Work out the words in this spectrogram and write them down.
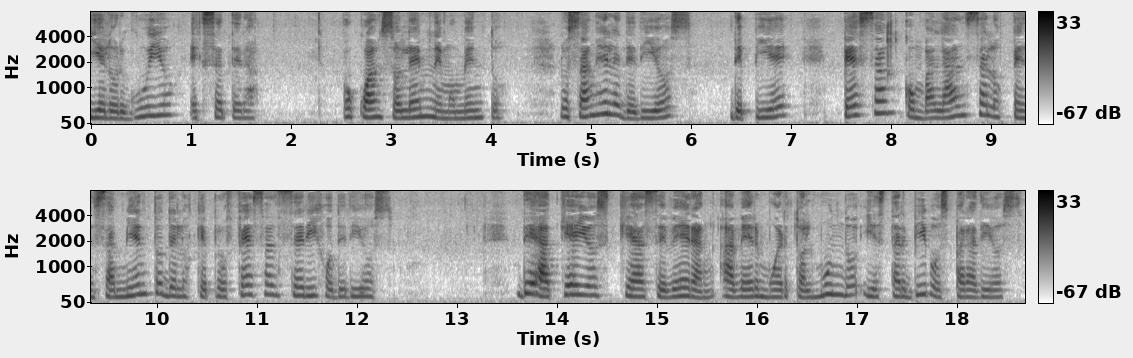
y el orgullo, etc. Oh cuán solemne momento. Los ángeles de Dios, de pie, pesan con balanza los pensamientos de los que profesan ser hijos de Dios, de aquellos que aseveran haber muerto al mundo y estar vivos para Dios.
